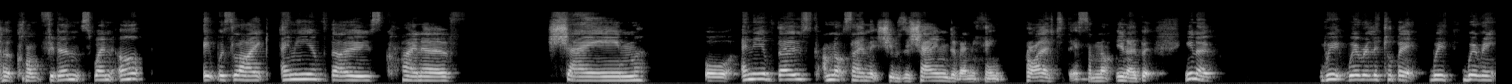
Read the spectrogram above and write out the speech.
her confidence went up. It was like any of those kind of shame or any of those. I'm not saying that she was ashamed of anything prior to this. I'm not, you know, but you know, we, we're a little bit we, we're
